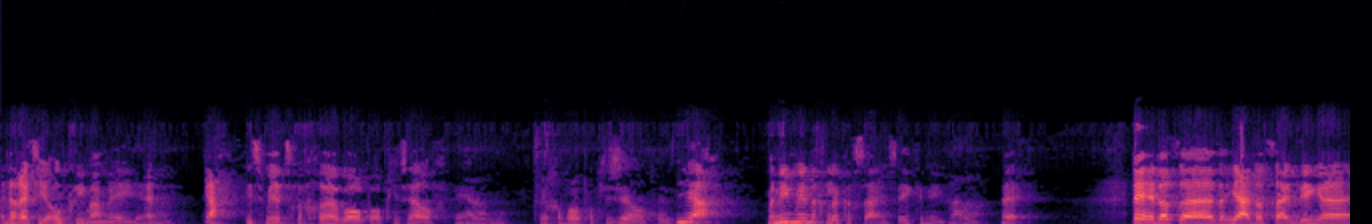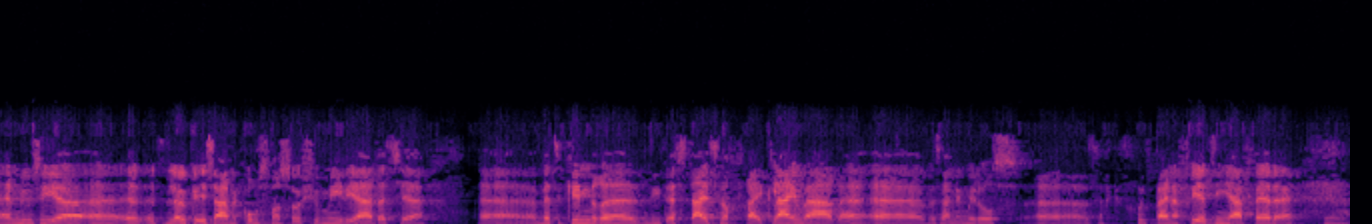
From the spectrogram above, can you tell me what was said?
en daar red je je ook prima mee. En ja, iets meer terugworpen op jezelf. ja. Teruggeworpen op jezelf. En, Ja, maar niet minder gelukkig zijn, zeker niet. ah, Nee. Nee, dat, eh, dat- ja, dat zijn dingen. En nu zie je, eh, het leuke is aan de komst van social media dat je eh, met de kinderen die destijds nog vrij klein waren, eh, we zijn inmiddels, eh, zeg ik het goed, bijna 14 jaar verder. ja.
